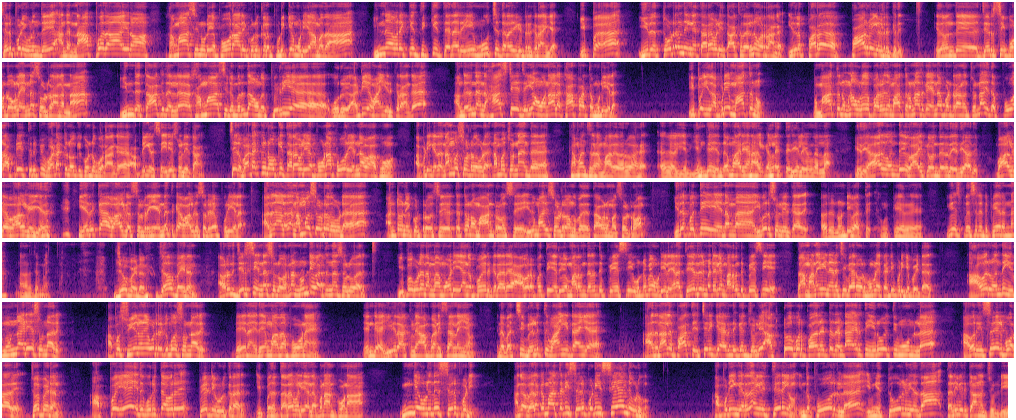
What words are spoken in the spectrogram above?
செருப்படி விழுந்து அங்க நாற்பதாயிரம் ஹமாஸினுடைய போராளி குழுக்களை பிடிக்க முடியாம தான் இன்ன வரைக்கும் திக்கி திணறி மூச்சு திணறிக்கிட்டு இருக்கிறாங்க. இப்போ இதை தொடர்ந்து இங்கே தரவழி தாக்குதல்னு வர்றாங்க. இதில் பல பார்வைகள் இருக்குது. இதை வந்து ஜெர்சி போன்றவங்களாம் என்ன சொல்கிறாங்கன்னா இந்த தாக்குதலில் ஹமாஸிடமிருந்து அவங்க பெரிய ஒரு அடியை வாங்கியிருக்கிறாங்க. அங்கேருந்து அந்த ஹாஸ்டேஜையும் அவங்களால காப்பாற்ற முடியலை. இப்போ இதை அப்படியே மாற்றணும் இப்போ மாற்றணும்னா உலக பார்வையில் மாற்றணும்னா அதுக்கு என்ன பண்ணுறாங்கன்னு சொன்னால் இதை போர் அப்படியே திருப்பி வடக்கு நோக்கி கொண்டு போகிறாங்க அப்படிங்கிற செய்தியை சொல்லியிருக்காங்க. சரி வடக்கு நோக்கி தரவழியில் போனால் போர் என்னவாகும்? அப்படிங்கிறத நம்ம சொல்கிறத விட நம்ம சொன்னால் இந்த கமெண்ட்ஸில் மாதிரி வருவாங்க. எங்கே எந்த மாதிரியான ஆட்கள்லாம் தெரியல இவங்கெல்லாம். எதையாவது வந்து வாய்க்கு வந்தது எதையாவது வாழ்க வாழ்க எது எதுக்காக வாழ்க சொல்கிறீங்க என்னத்துக்காக வாழ்க சொல்கிறீங்க புரியலை. அதனால தான் நம்ம சொல்கிறத விட அண்டோனி குட்ரோஸு தெத்தோனோம் ஆண்ட்ரோஸு இது மாதிரி சொல்கிறவங்க தகவல் நம்ம சொல்கிறோம் இதை பற்றி நம்ம இவர் சொல்லியிருக்காரு அவர் நொண்டி வாத்து உங்கள் பேர் யூஎஸ் பிரசிடென்ட் பேர் என்ன? மறந்துட்டோமே ஜோ பைடன். Joe Biden. அவர் வந்து ஜெர்சி என்ன சொல்லுவார்னா நொண்டி வாத்துன்னு தான் சொல்லுவார். இப்போ கூட நம்ம மோடி அங்கே போயிருக்கிறாரு அவரை பற்றி எதுவும் மறந்திருந்து பேசி ஒன்றுமே முடியல. ஏன்னா தேர்தல் மேடையிலே மறந்து பேசி தான் மனைவி நினச்சி வேற ஒரு பொம்பளை கட்டிப்பிடிக்க போயிட்டார். அவர் வந்து இது முன்னாடியே சொன்னார். அப்போ சுயநினைவோடு இருக்கும்போது சொன்னார். டேய் நான் இதே மாதிரி தான் போனேன். எங்கே? ஈராக்லையும் ஆப்கானிஸ்தான்லையும். என்னை வச்சு வெளுத்து வாங்கிட்டாங்க. அதனால் பார்த்து எச்சரிக்கையாக இருந்துக்குன்னு சொல்லி அக்டோபர் பதினெட்டு ரெண்டாயிரத்தி இருபத்தி மூணில் அவர் இஸ்ரேல் போகிறாரு ஜோ பைடன். அப்பயே இது குறித்து அவர் பேட்டி கொடுக்குறாரு. இப்போ இந்த தரவழியாக லெபனான் போனால் இங்கே விழுந்து செருப்படி. அங்கே விளக்கமாத்தடி செருப்படி சேர்ந்து விழுகும் அப்படிங்கிறது அவங்களுக்கு தெரியும். இந்த போரில் இவங்க தோல்வியை தான் தழுவிருக்காங்கன்னு சொல்லி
